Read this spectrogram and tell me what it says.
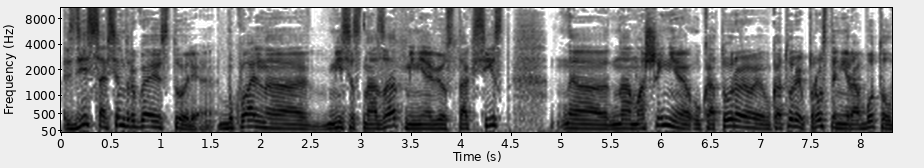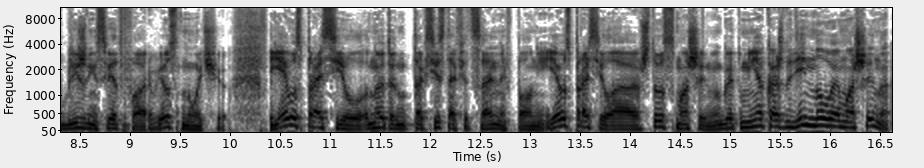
Здесь совсем другая история. Буквально месяц назад меня вез таксист э, на машине, у которой, у которой просто не работал ближний свет фар, вез ночью. Я его спросил, ну, это таксист официальный вполне, я его спросил, а что с машиной? Он говорит, у меня каждый день новая машина.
